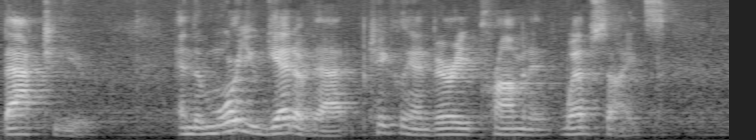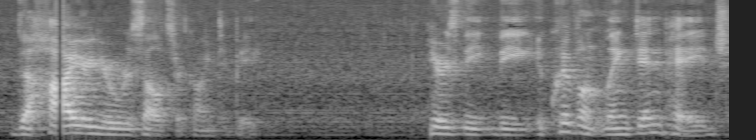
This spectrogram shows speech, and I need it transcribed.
back to you. And the more you get of that, particularly on very prominent websites, the higher your results are going to be. Here's the, the equivalent LinkedIn page.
